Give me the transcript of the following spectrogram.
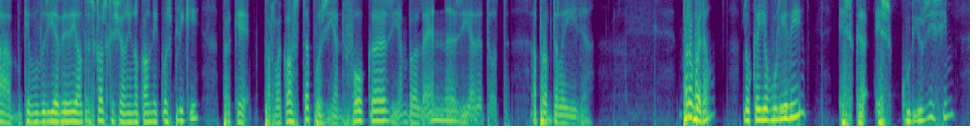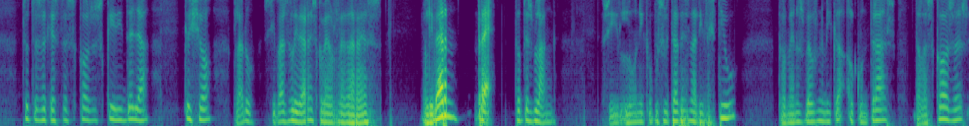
uh, que voldria haver dir altres coses que això ni no cal ni que ho expliqui, perquè per la costa doncs, hi ha foques, hi ha balenes, hi ha de tot, a prop de la illa. Però bueno, el que jo volia dir és que és curiosíssim totes aquestes coses que he dit d'allà, que això, claro, si vas a l'hivern és que veus res de res. L'hivern, res, tot és blanc. O sigui, l'única possibilitat és anar-hi l'estiu, que almenys veus una mica el contrast de les coses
